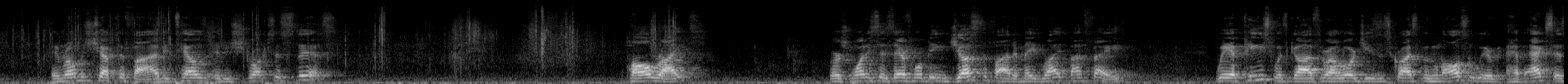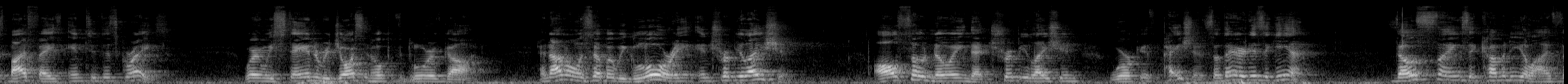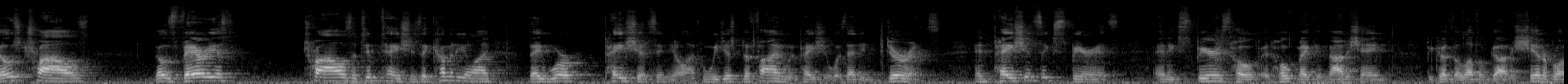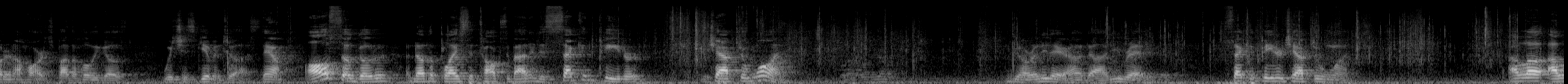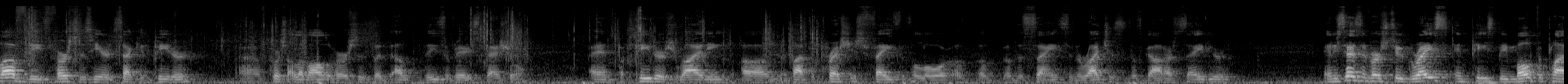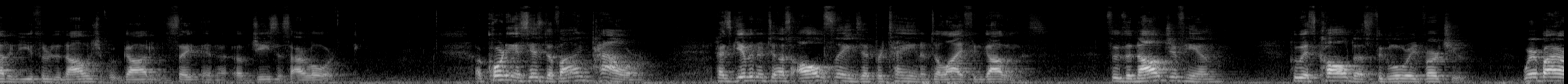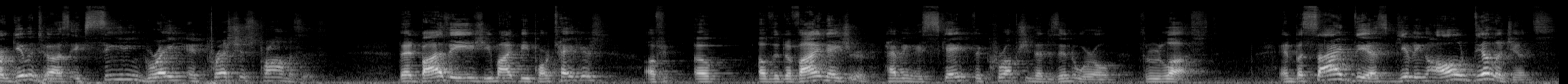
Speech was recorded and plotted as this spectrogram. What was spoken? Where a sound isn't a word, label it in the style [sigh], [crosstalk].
In Romans chapter five, it tells, it instructs us this. Paul writes, verse 1, he says, Therefore, being justified and made right by faith, we have peace with God through our Lord Jesus Christ, by whom also we have access by faith into this grace, wherein we stand and rejoice in hope of the glory of God. And not only so, but we glory in tribulation, also knowing that tribulation worketh patience. So there it is again. Those things that come into your life, those trials, those various trials and temptations that come into your life, they work patience in your life. And we just defined what patience was that endurance. And patience, experience, and experience hope, and hope make it not ashamed, because the love of God is shed abroad in our hearts by the Holy Ghost, which is given to us. Now, also go to another place that talks about it is 2 Peter chapter 1. You're already there, huh, Don? You ready? 2 Peter chapter 1. I love, I love these verses here in 2 Peter. Uh, of course, I love all the verses, but I, these are very special. And Peter's writing uh, about the precious faith of the Lord, of, of, of, the saints, and the righteousness of God our Savior. And he says in verse 2 Grace and peace be multiplied unto you through the knowledge of God and uh, of Jesus our Lord. According as his divine power has given unto us all things that pertain unto life and godliness, through the knowledge of him who has called us to glory and virtue, whereby are given to us exceeding great and precious promises, that by these you might be partakers of, of, of the divine nature, having escaped the corruption that is in the world through lust. And beside this, giving all diligence,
